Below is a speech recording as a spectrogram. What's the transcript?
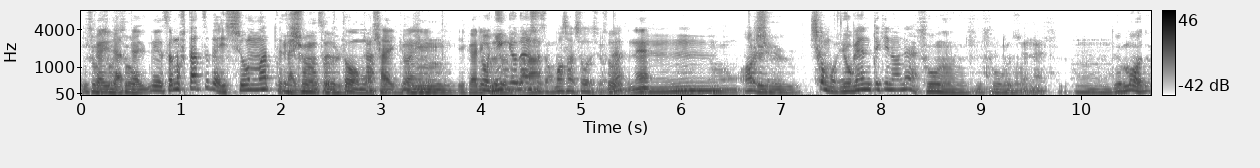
怒りだったりでその2つが一緒になってたりするともう最強に怒り人形来るのかな。伝説はまさにそうですよね。そうですね。うんある種しかも予言的なね。そうなんですそうなんそうです。よねですでまああの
